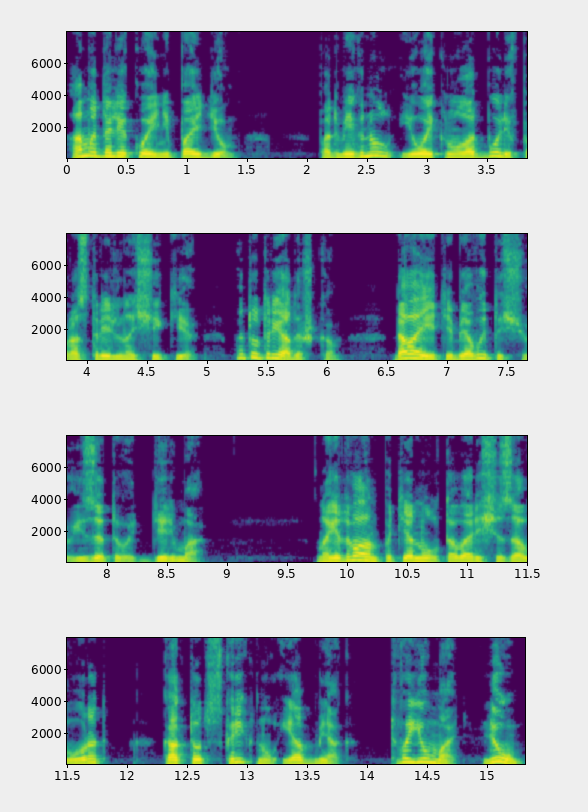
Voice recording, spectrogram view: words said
А мы далеко и не пойдем. Подмигнул и ойкнул от боли в простреленной щеке. Мы тут рядышком. Давай я тебя вытащу из этого дерьма. Но едва он потянул товарища за ворот, как тот вскрикнул и обмяк. «Твою мать! Люм!»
